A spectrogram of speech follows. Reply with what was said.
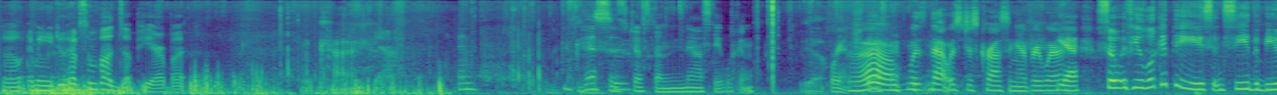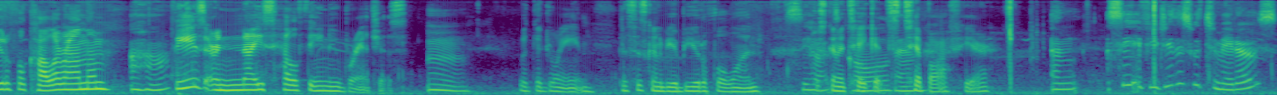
So I mean, you do have some buds up here, but Okay. yeah. And this is just a nasty looking Yeah. branch. Oh, was that was just crossing everywhere? Yeah. So if you look at these and see the beautiful color on them, Uh huh. these are nice, healthy new branches Mm. with the green. This is going to be a beautiful one. See how Just going to take its tip off here. And see, if you do this with tomatoes,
